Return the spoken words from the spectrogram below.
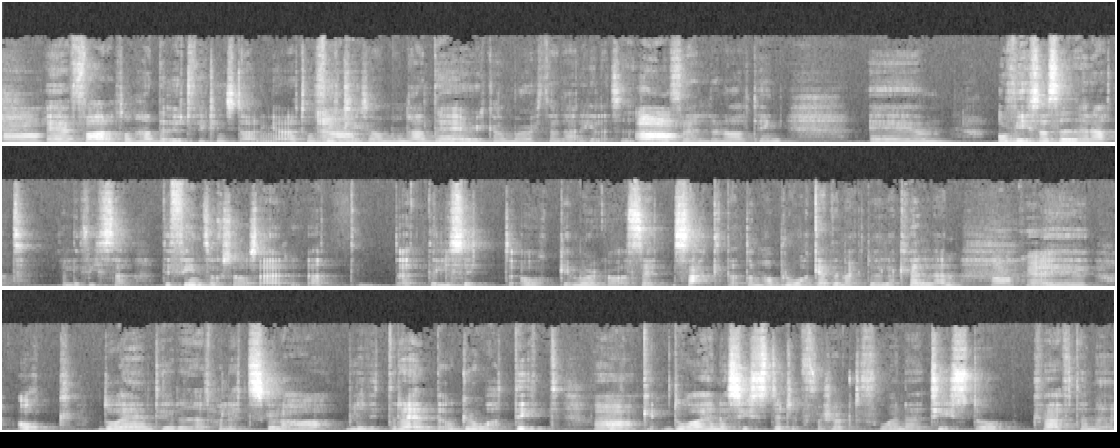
Ja. eh, för att hon hade utvecklingsstörningar. Att hon, fick Ja. liksom, hon hade Erika och Martha där hela tiden Ja. och föräldrarna och allting. Ehm, och vissa säger att, eller vissa, det finns också så här att, att Lisette och Martha har sett, sagt att de har bråkat den aktuella kvällen. Okej. Eh, och då är en teori att Paulette skulle ha blivit rädd och gråtit. Ja. Och då har hennes syster typ försökt få henne tyst och kvävt henne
